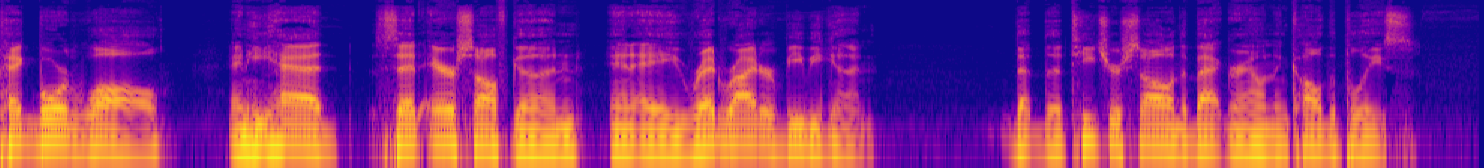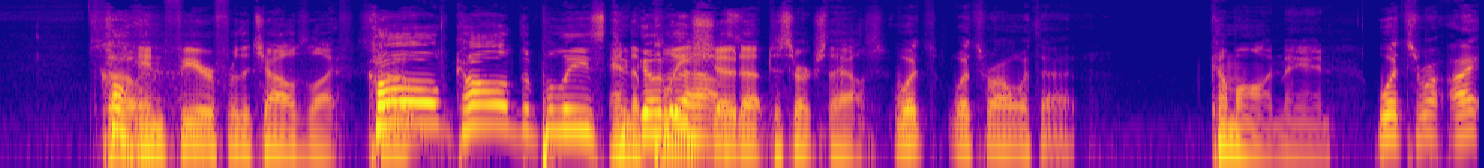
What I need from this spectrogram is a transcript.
pegboard wall, and he had said airsoft gun and a Red Ryder BB gun that the teacher saw in the background and called the police Call- in fear for the child's life. Called called the police to and the go police to the house. showed up to search the house. What's what's wrong with that? Come on, man. What's wrong? I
